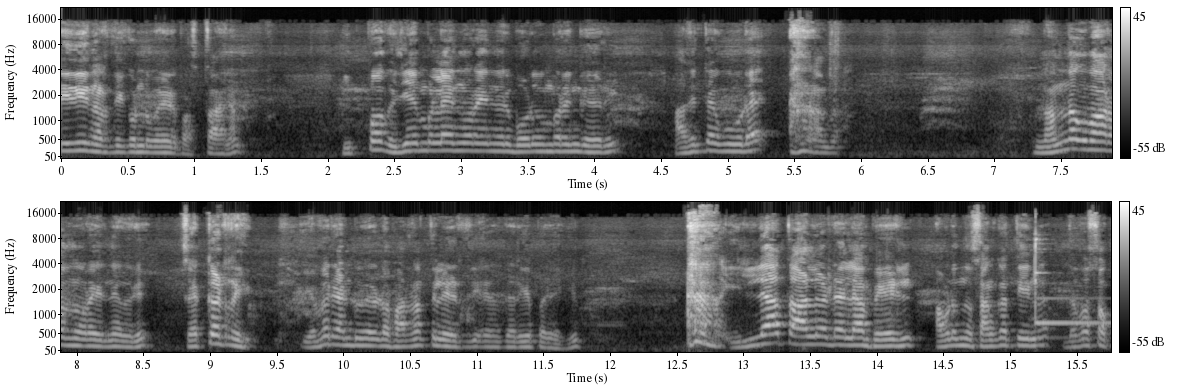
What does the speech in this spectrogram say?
രീതിയിൽ നടത്തിക്കൊണ്ടുപോയ ഒരു പ്രസ്ഥാനം. ഇപ്പോൾ വിജയൻപിള്ള എന്ന് പറയുന്ന ഒരു ബോർഡ് മെമ്പറും കയറി അതിന്റെ കൂടെ നന്ദകുമാർ എന്ന് പറയുന്ന ഒരു സെക്രട്ടറി ഇവർ രണ്ടുപേരുടെ ഭരണത്തിൽ കയറിയപ്പോഴേക്കും ഇല്ലാത്ത ആളുകളുടെ എല്ലാം പേരിൽ അവിടുന്ന് സംഘത്തിൽ നിന്ന് ദിവസം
